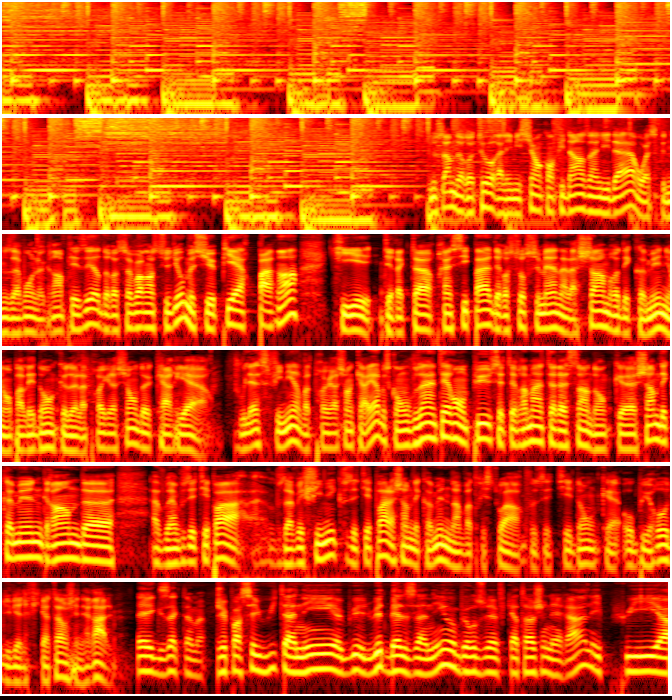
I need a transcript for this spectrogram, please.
Nous sommes de retour à l'émission Confidence d'un leader où est-ce que nous avons le grand plaisir de recevoir en studio M. Pierre Parent, qui est directeur principal des ressources humaines à la Chambre des communes et on parlait donc de la progression de carrière je vous laisse finir votre progression de carrière parce qu'on vous a interrompu. C'était vraiment intéressant. Donc, euh, Chambre des communes, grande. Euh, vous étiez pas. Vous avez fini que vous n'étiez pas à la Chambre des communes dans votre histoire. Vous étiez donc euh, au bureau du vérificateur général. Exactement. J'ai passé huit années, huit, belles années au bureau du vérificateur général. Et puis,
